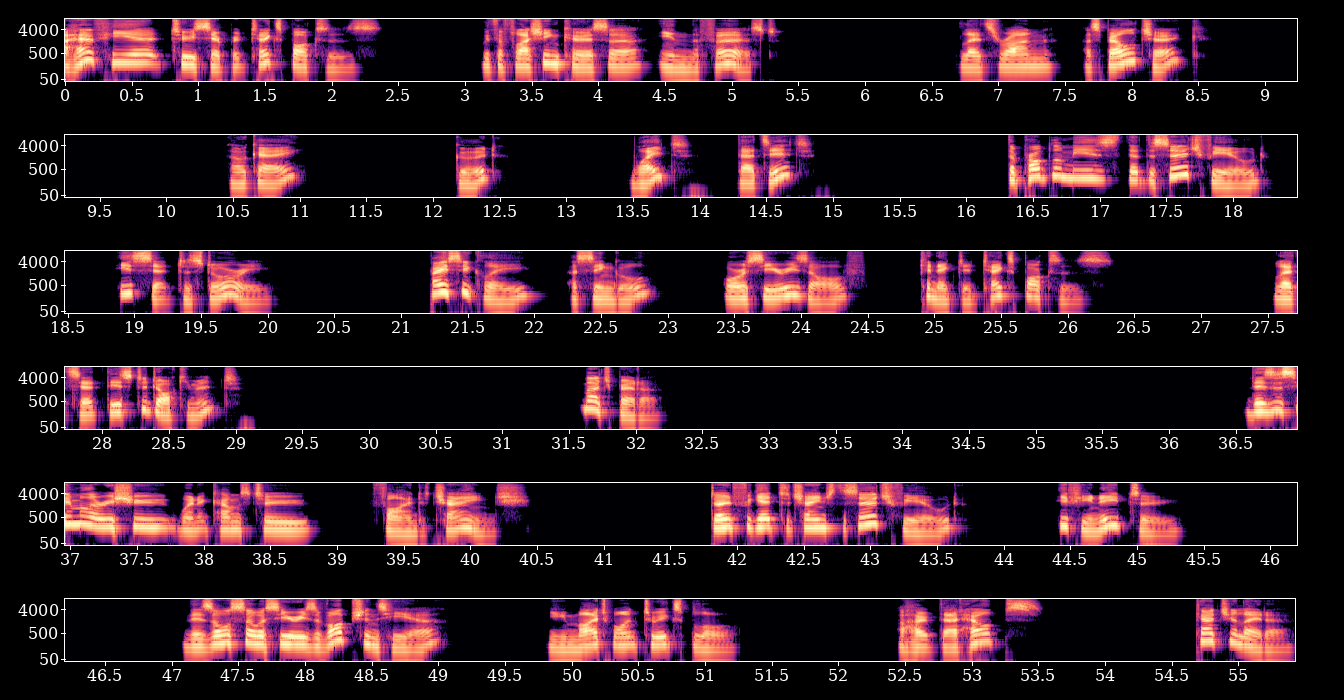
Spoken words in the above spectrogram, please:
I have here two separate text boxes with a flashing cursor in the first. Let's run a spell check. Okay. Good. Wait, that's it? The problem is that the search field is set to story. Basically, a single or a series of connected text boxes. Let's set this to document. Much better. There's a similar issue when it comes to find change. Don't forget to change the search field if you need to. There's also a series of options here you might want to explore. I hope that helps. Catch you later.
